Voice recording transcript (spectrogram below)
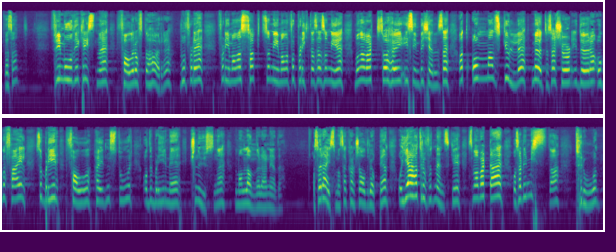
Det er sant. Frimodige kristne faller ofte hardere. Hvorfor det? Fordi man har sagt så mye, man har forplikta seg så mye. Man har vært så høy i sin bekjennelse at om man skulle møte seg sjøl i døra og gå feil, så blir fallhøyden stor, og det blir mer knusende når man lander der nede. Og så reiser man seg kanskje aldri opp igjen. Og jeg har truffet mennesker som har vært der, og så har de mista troen.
